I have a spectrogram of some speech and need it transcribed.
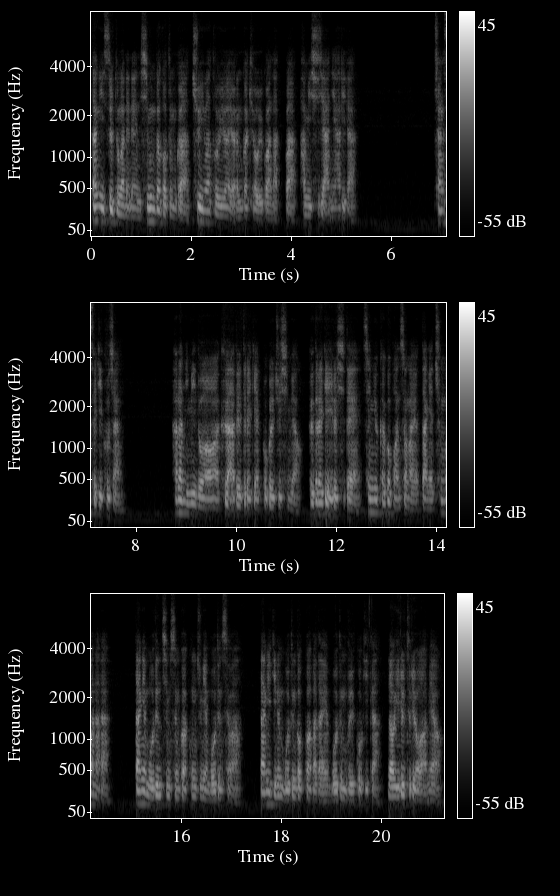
땅이 있을 동안에는 심음과 거둠과 추위와 더위와 여름과 겨울과 낮과 밤이 쉬지 아니하리라. 창세기 9장 하나님이 노아와 그 아들들에게 복을 주시며 그들에게 이르시되 생육하고 번성하여 땅에 충만하라 땅의 모든 짐승과 공중의 모든 새와 땅에 기는 모든 것과 바다의 모든 물고기가 너희를 두려워하며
